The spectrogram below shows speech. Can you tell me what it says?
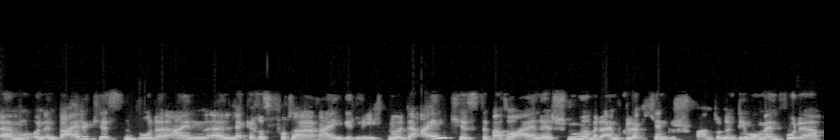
Ähm, und in beide Kisten wurde ein äh, leckeres Futter reingelegt. Nur in der einen Kiste war so eine Schnur mit einem Glöckchen gespannt. Und in dem Moment, wo der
